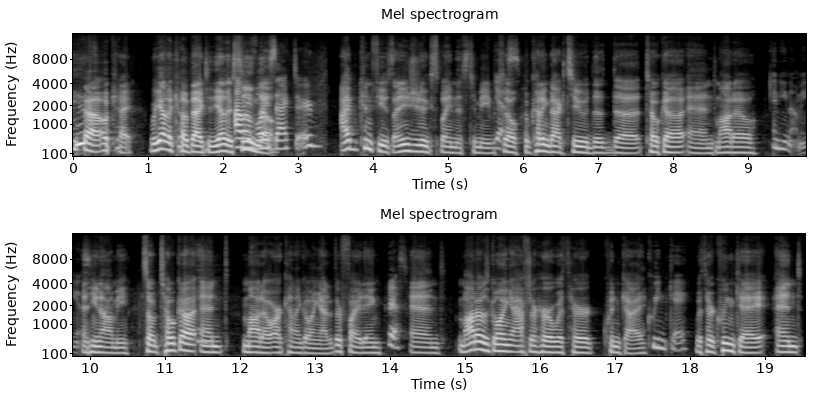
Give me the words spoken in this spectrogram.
yeah, okay. We gotta cut back to the other I'm a scene voice though. actor. I'm confused. I need you to explain this to me. Yes. So cutting back to the the Toka and Mado And Hinami, yes. and Hinami. So Toka and Mado are kind of going at it. They're fighting. yes. And Mado is going after her with her Quinque, Queen with her Quinque, and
